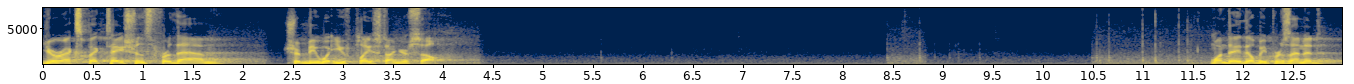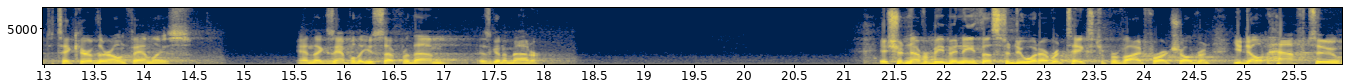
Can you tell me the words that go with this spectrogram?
Your expectations for them should be what you've placed on yourself. One day they'll be presented to take care of their own families, and the example that you set for them is going to matter. It should never be beneath us to do whatever it takes to provide for our children. You don't have to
